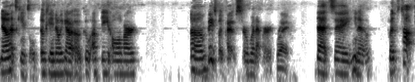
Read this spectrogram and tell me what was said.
now that's canceled. Okay, now we gotta go update all of our um, Facebook posts or whatever Right. That say, you know, put at the top,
